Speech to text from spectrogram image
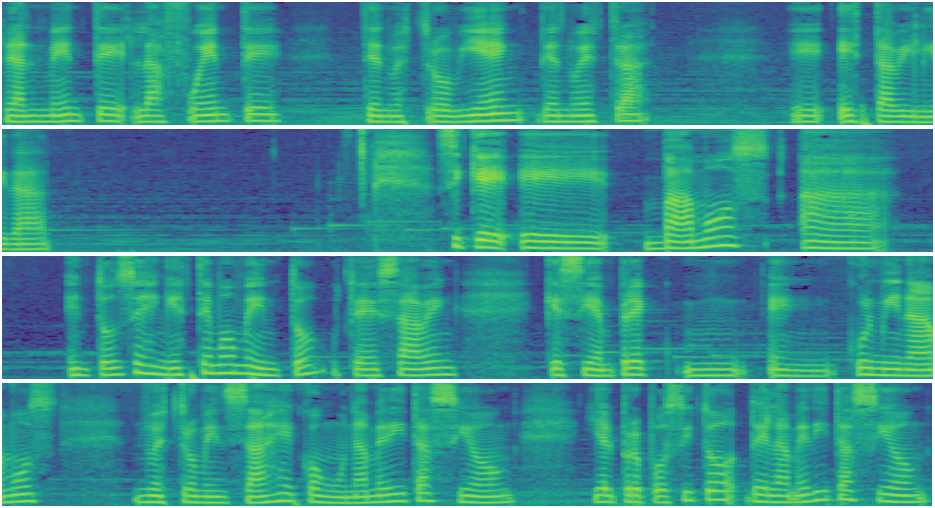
realmente la fuente de nuestro bien, de nuestra eh, estabilidad. Así que eh, vamos a, entonces en este momento, ustedes saben que siempre mm, culminamos nuestro mensaje con una meditación y el propósito de la meditación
